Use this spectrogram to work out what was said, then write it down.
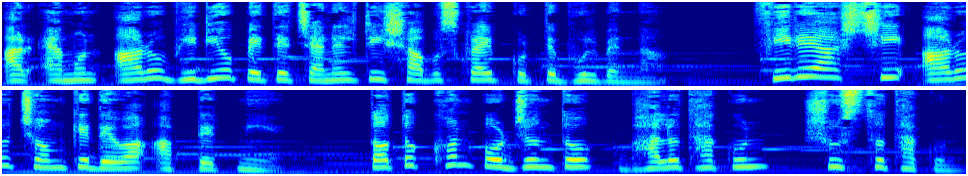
আর এমন আরও ভিডিও পেতে চ্যানেলটি সাবস্ক্রাইব করতে ভুলবেন না। ফিরে আসছি আরও চমকে দেওয়া আপডেট নিয়ে। ততক্ষণ পর্যন্ত ভালো থাকুন, সুস্থ থাকুন।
